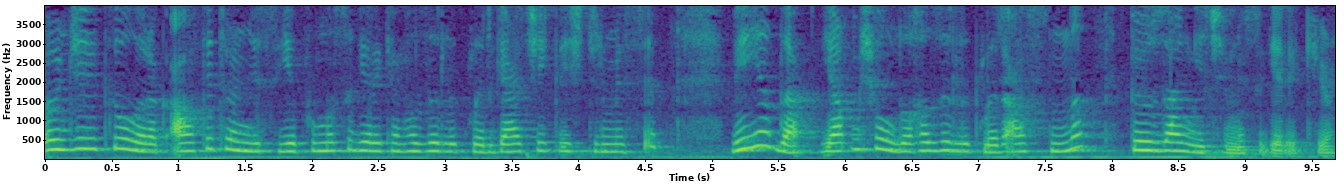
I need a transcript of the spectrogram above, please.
öncelikli olarak afet öncesi yapılması gereken hazırlıkları gerçekleştirmesi ve ya da yapmış olduğu hazırlıkları aslında gözden geçirmesi gerekiyor.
